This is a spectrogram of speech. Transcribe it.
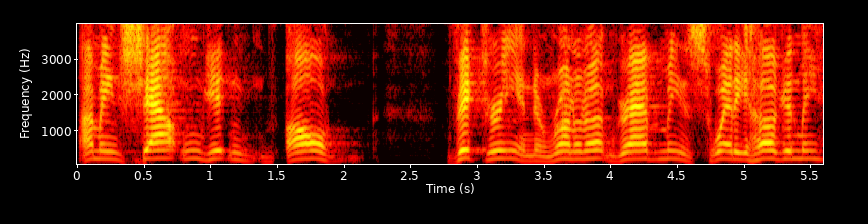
I mean, shouting, getting all victory, and then running up and grabbing me and sweaty hugging me.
